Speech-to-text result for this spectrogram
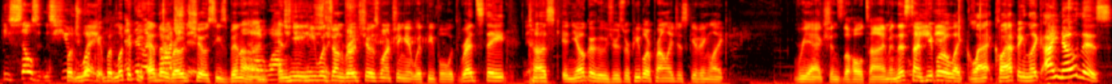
he sells it in this huge But look way. at but look And at the I other road it. shows he's been on, watched and he and he was like- on road shows watching it with people with Red State, Tusk, and Yoga Hosers, where people are probably just giving like reactions the whole time, and this time people are like gla- clapping, like I know this,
